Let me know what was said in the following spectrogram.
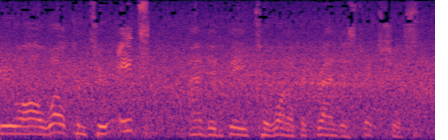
You are welcome to it, and indeed to one of the grandest fixtures.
